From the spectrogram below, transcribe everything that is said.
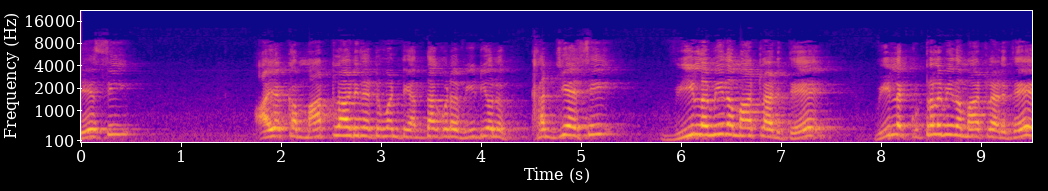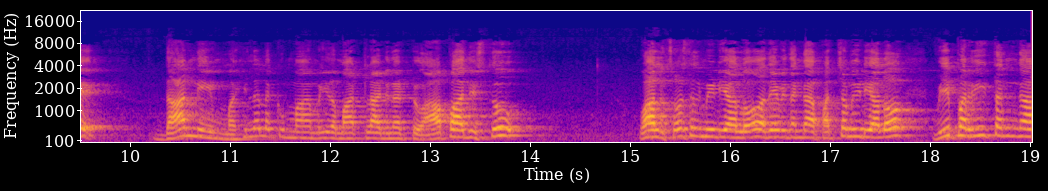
చేసి ఆ యొక్క మాట్లాడినటువంటి అంతా కూడా వీడియోను కట్ చేసి వీళ్ళ మీద మాట్లాడితే వీళ్ళ కుట్రల మీద మాట్లాడితే దాన్ని మహిళలకు మా మీద మాట్లాడినట్టు ఆపాదిస్తూ వాళ్ళు సోషల్ మీడియాలో అదేవిధంగా పచ్చ మీడియాలో విపరీతంగా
